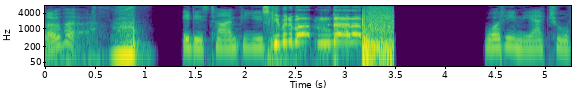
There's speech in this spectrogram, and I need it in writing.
Hello there. It is time for you to. Skip it up and that up. What in the actual.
